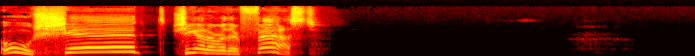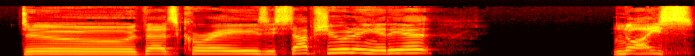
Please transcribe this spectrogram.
Oh shit! She got over there fast. Dude, that's crazy. Stop shooting, idiot. Nice.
